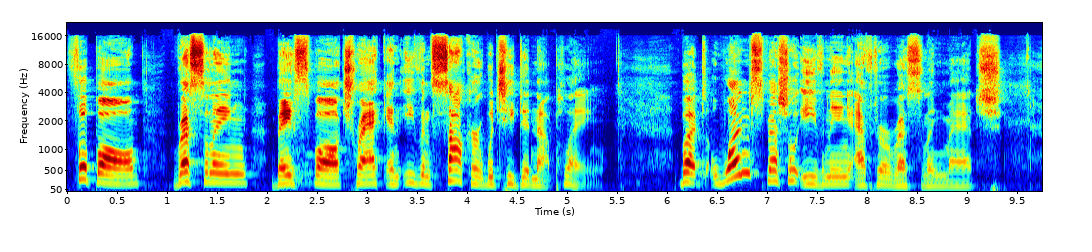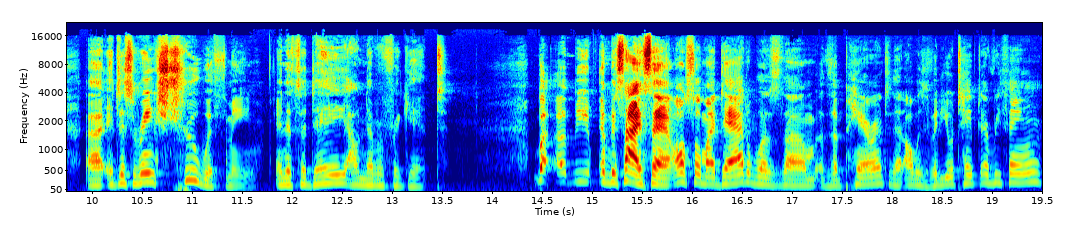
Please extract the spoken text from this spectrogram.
Football, wrestling, baseball, track, and even soccer, which he did not play. But one special evening after a wrestling match, uh, it just rings true with me, and it's a day I'll never forget. But uh, and besides that, also my dad was um, the parent that always videotaped everything,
